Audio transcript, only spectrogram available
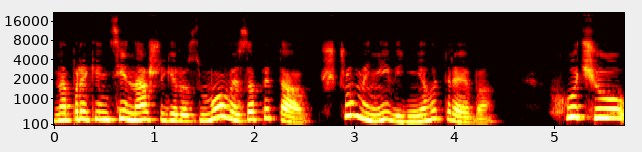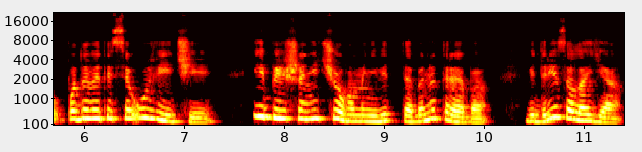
Наприкінці нашої розмови запитав, що мені від нього треба. Хочу подивитися у вічі, і більше нічого мені від тебе не треба, відрізала я.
